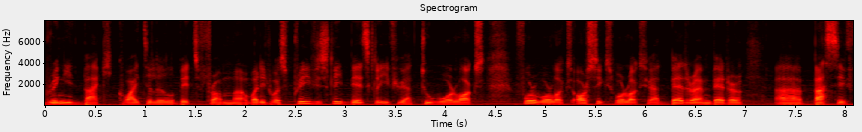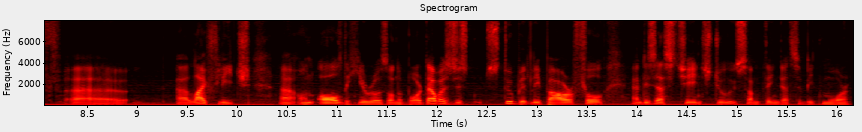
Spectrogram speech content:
bring it back quite a little bit from uh, what it was previously. Basically, if you had two Warlocks, four Warlocks or six Warlocks, you had better and better uh, passive uh, uh, life leech uh, on all the heroes on the board. That was just stupidly powerful and this has changed to something that's a bit more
